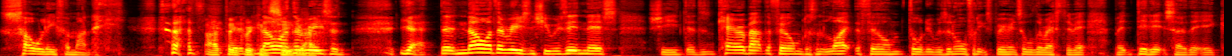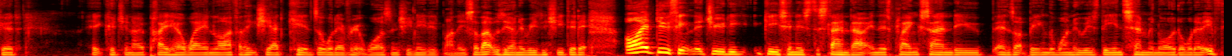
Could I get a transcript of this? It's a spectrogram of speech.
solely for money. That's, I think we can no see other that. reason. Yeah, there's no other reason she was in this. She doesn't care about the film, doesn't like the film, thought it was an awful experience, all the rest of it, but did it so that it could it could, you know, pay her way in life. I think she had kids or whatever it was and she needed money. So that was the only reason she did it. I do think that Judy Geeson is the standout in this, playing Sandy, who ends up being the one who is the inseminoid or whatever. If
